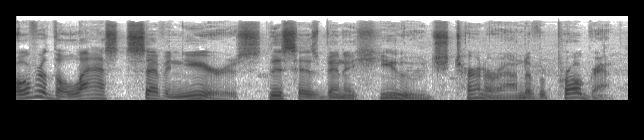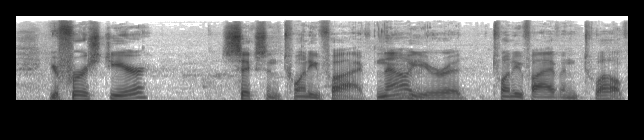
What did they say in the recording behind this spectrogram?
over the last seven years, this has been a huge turnaround of a program. Your first year, 6 and 25. Now you're at 25 and 12.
